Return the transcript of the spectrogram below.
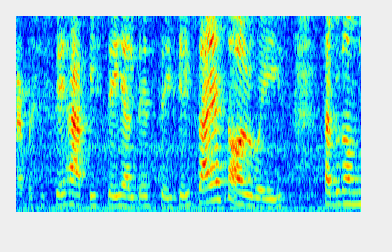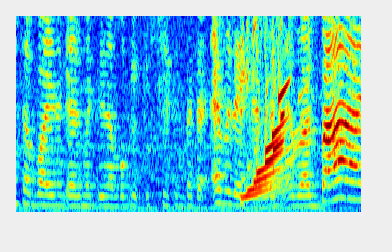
Basta stay happy, stay healthy, and stay safe. So, as always, sabi ko kami sa buhay, nag-helmet din ang book. Keep getting better every day. Everyone, bye!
